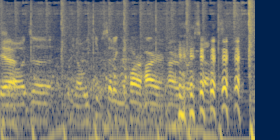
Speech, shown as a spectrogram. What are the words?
Yeah. So it's a, you know, we keep setting the bar higher and higher for ourselves.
